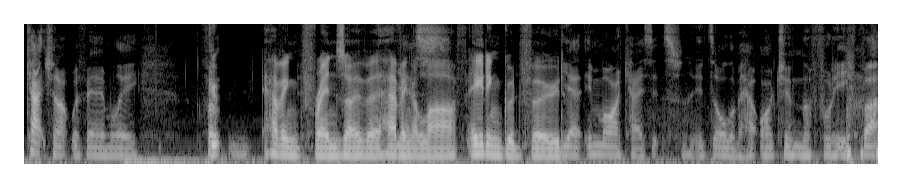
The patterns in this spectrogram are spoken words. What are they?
catching up with family. For- having friends over, having a laugh, eating good food. yeah, in my case, it's it's all about watching the footy, but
